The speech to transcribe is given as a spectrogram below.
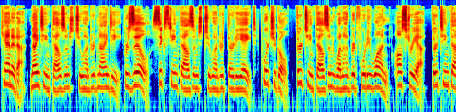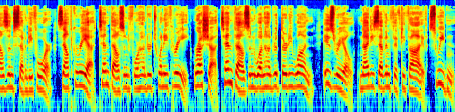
Canada 19,290, Brazil 16,238, Portugal 13,141, Austria 13,074, South Korea 10,423, Russia 10,131, Israel 9755, Sweden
